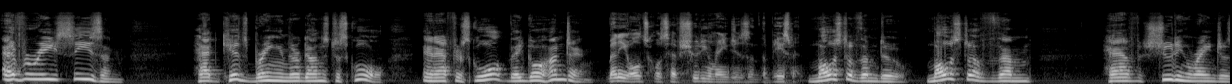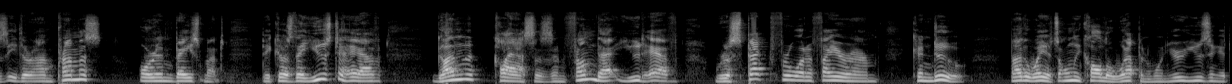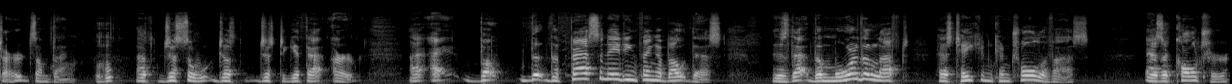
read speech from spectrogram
every season had kids bringing their guns to school. And after school, they'd go hunting. Many old schools have shooting ranges in the basement. Most of them do. Most of them have shooting ranges either on premise or in basement because they used to have gun classes, and from that you'd have respect for what a firearm can do. By the way, it's only called a weapon when you're using it to hurt something. Mm-hmm. That's just so just just to get that art. I, I, but the the fascinating thing about this is that the more the left has taken control of us as a culture,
